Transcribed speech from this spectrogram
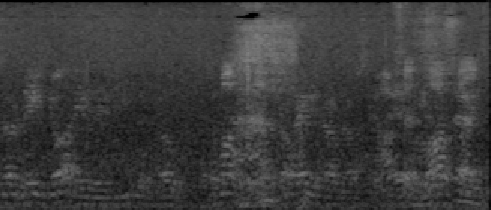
sir, they got it, and you will. Come on. I said a lot of things.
